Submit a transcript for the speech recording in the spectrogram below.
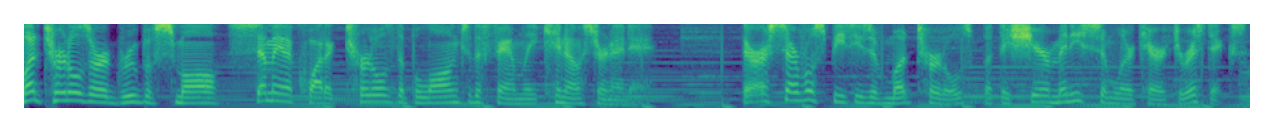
Mud turtles are a group of small, semi-aquatic turtles that belong to the family Kinosternidae. There are several species of mud turtles, but they share many similar characteristics.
